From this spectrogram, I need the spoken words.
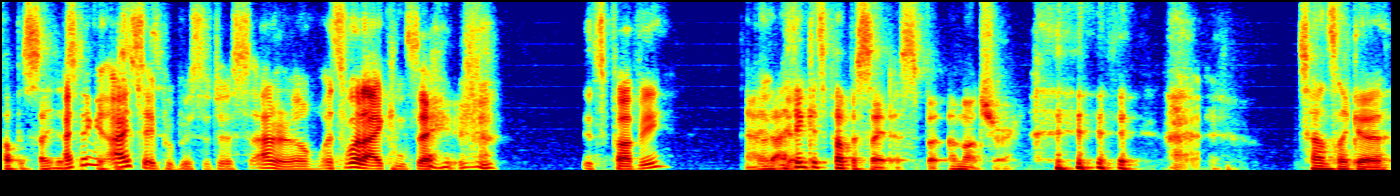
Pupicitus? I think I say Pupicitus. I don't know. That's what I can say. it's Puppy. I, I think it's pupicitis, but I'm not sure. Sounds like a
